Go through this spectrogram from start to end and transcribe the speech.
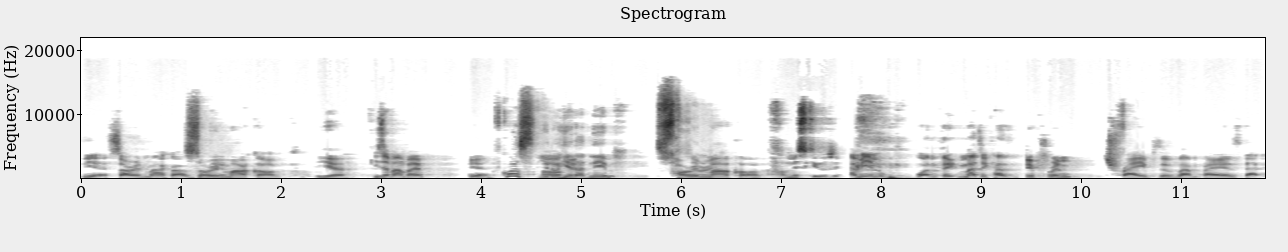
Yeah, Sorin Markov. Sorin yeah. Markov. Yeah. He's a vampire. Yeah. Of course. You Oh, don't hear that name? Sorin Sorin. Markov. Oh, miscuse it. I mean, one thing, Magic has different tribes of vampires that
